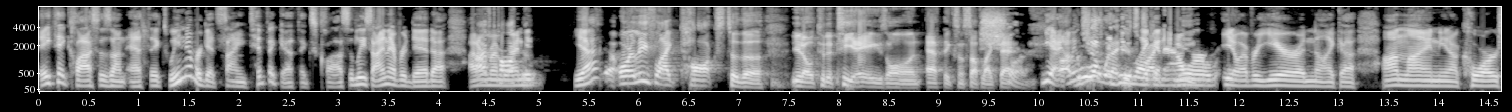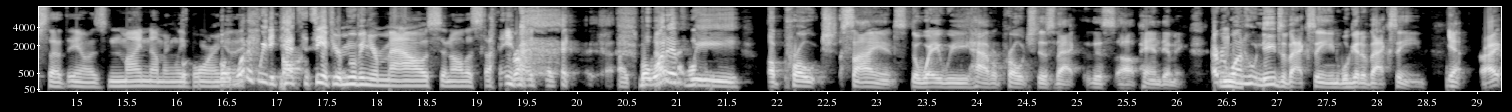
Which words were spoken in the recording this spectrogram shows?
They take classes on ethics. We never get scientific ethics class. At least I never did. Uh, I don't I've remember any. them. Yeah, or at least like talks to the you know to the TAs on ethics and stuff like that. Yeah, Uh, I mean, we have to do like an hour, you know, every year, and like a online, you know, course that you know is mind-numbingly boring. But And what if we thought, test to see if you're moving your mouse and all this stuff? You know, right? like, like, but what if know. we approach science the way we have approached this vac- this uh, pandemic? Everyone who needs a vaccine will get a vaccine. Yeah. right.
